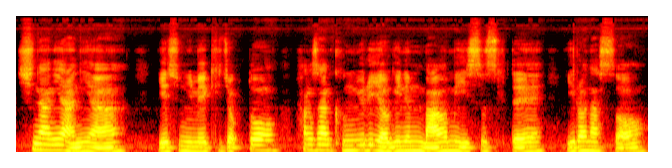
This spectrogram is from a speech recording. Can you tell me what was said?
신앙이 아니야. 예수님의 기적도 항상 긍휼히 여기는 마음이 있었을 때 일어났어.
